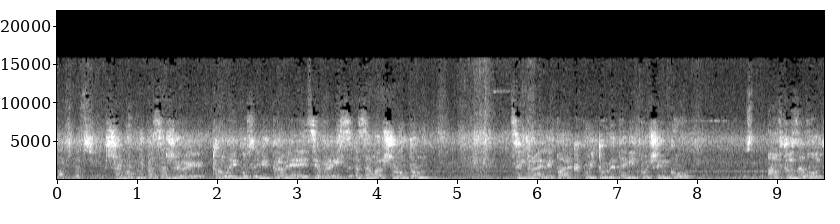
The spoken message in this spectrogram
Там штатив. Шановні пасажири, тролейбус відправляється в рейс за маршрутом Центральний парк культури та відпочинку. Автозавод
